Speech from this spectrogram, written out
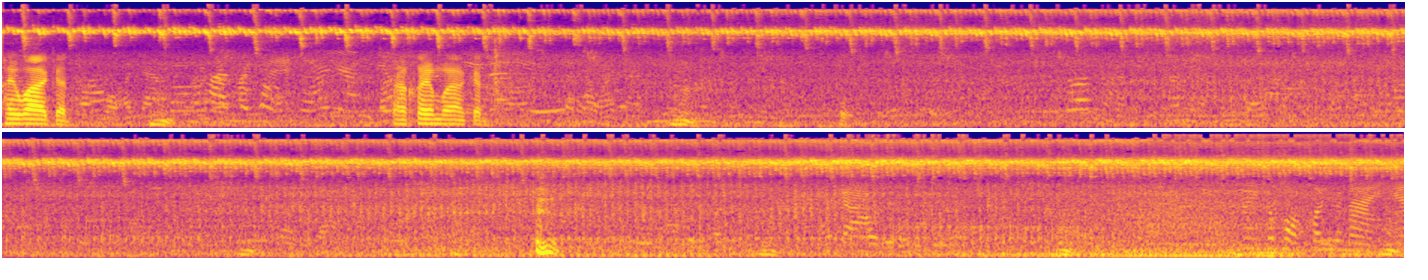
ค่อยว่ากันค่อยว่ากัน ไม่ก็บอกเขาอยู่ไหนไง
